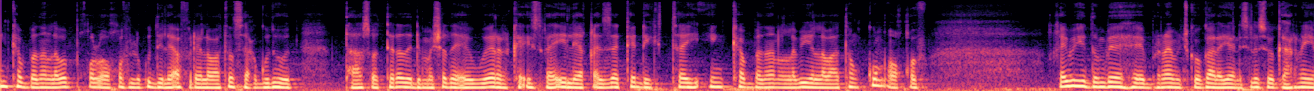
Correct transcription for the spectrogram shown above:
in ka badan laba boqol oo qof lagu dilay afar iyo labaatan saac gudahood taasoo tirada dhimashada ee weerarka israel ee khaza ka dhigtay in ka badan labayo labaatan kun oo qof. Qeybihii dambe ee barnaamijka ogaal ayaan isla soo gaarnay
